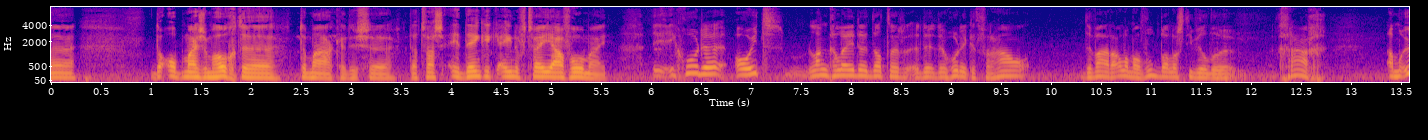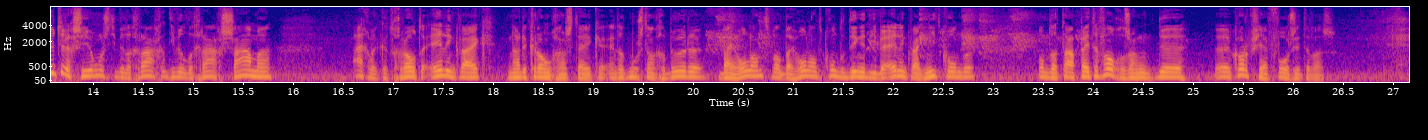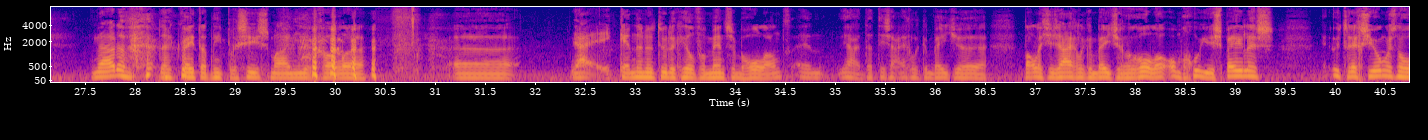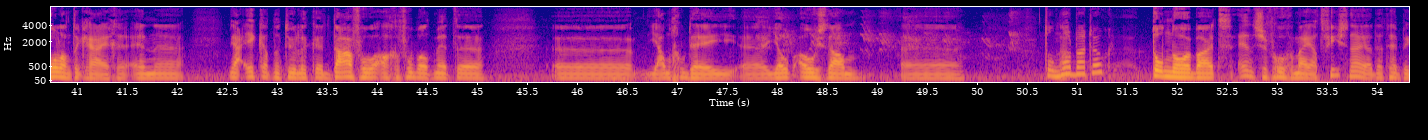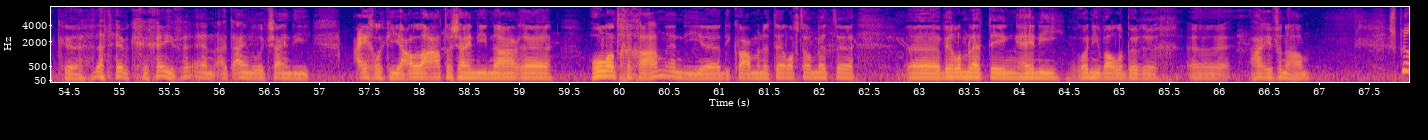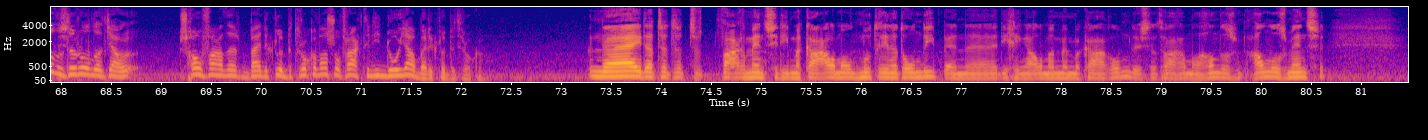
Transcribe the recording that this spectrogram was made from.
de opmars omhoog te, te maken. Dus dat was denk ik één of twee jaar voor mij. Ik hoorde ooit, lang geleden, dat er, de, de, hoorde ik het verhaal, er waren allemaal voetballers die wilden graag, allemaal Utrechtse jongens, die graag, die wilden graag samen eigenlijk het grote Elinkwijk naar de kroon gaan steken. En dat moest dan gebeuren bij Holland, want bij Holland konden dingen die bij Elinkwijk niet konden, omdat daar Peter Vogelzang de eh korpschef voorzitter was. Nou, dat- ik weet dat niet precies, maar in ieder geval. eh, eh, ja, ik kende natuurlijk heel veel mensen bij Holland. En ja, dat is eigenlijk een beetje. eh, balletje is eigenlijk een beetje een rollen om goede spelers, Utrechtse jongens naar Holland te krijgen. En eh, ja, ik had natuurlijk eh, daarvoor al gevoetbald met Jan Goedé, Joop Oosdam. Ton. Norbert ook? Ton Noorbart. En ze vroegen mij advies. Nou ja, dat heb ik, dat heb ik gegeven. En uiteindelijk zijn die, eigenlijk een jaar later, zijn die naar Holland gegaan. En die, eh, die kwamen het elftal met eh, eh, Willem Letting, Henny, Ronnie Wallenburg, eh, Harry van der Ham. Speelde het een rol dat jouw schoonvader bij de club betrokken was of raakte die door jou bij de club betrokken? Nee, dat, dat, dat waren mensen die elkaar allemaal ontmoetten in het ondiep. En eh, die gingen allemaal met elkaar om. Dus dat waren allemaal handels, handelsmensen.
